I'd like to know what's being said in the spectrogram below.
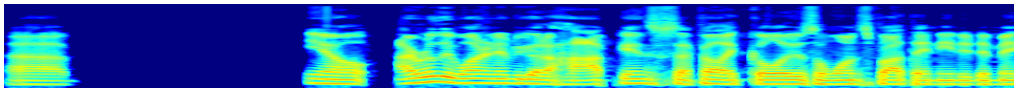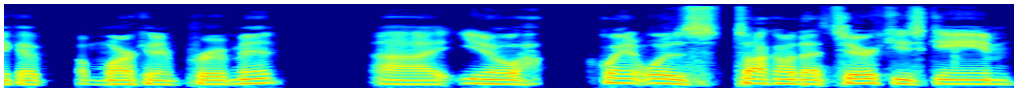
Uh, you know, I really wanted him to go to Hopkins because I felt like goalie was the one spot they needed to make a, a market improvement. Uh, you know, Quint was talking about that Syracuse game,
